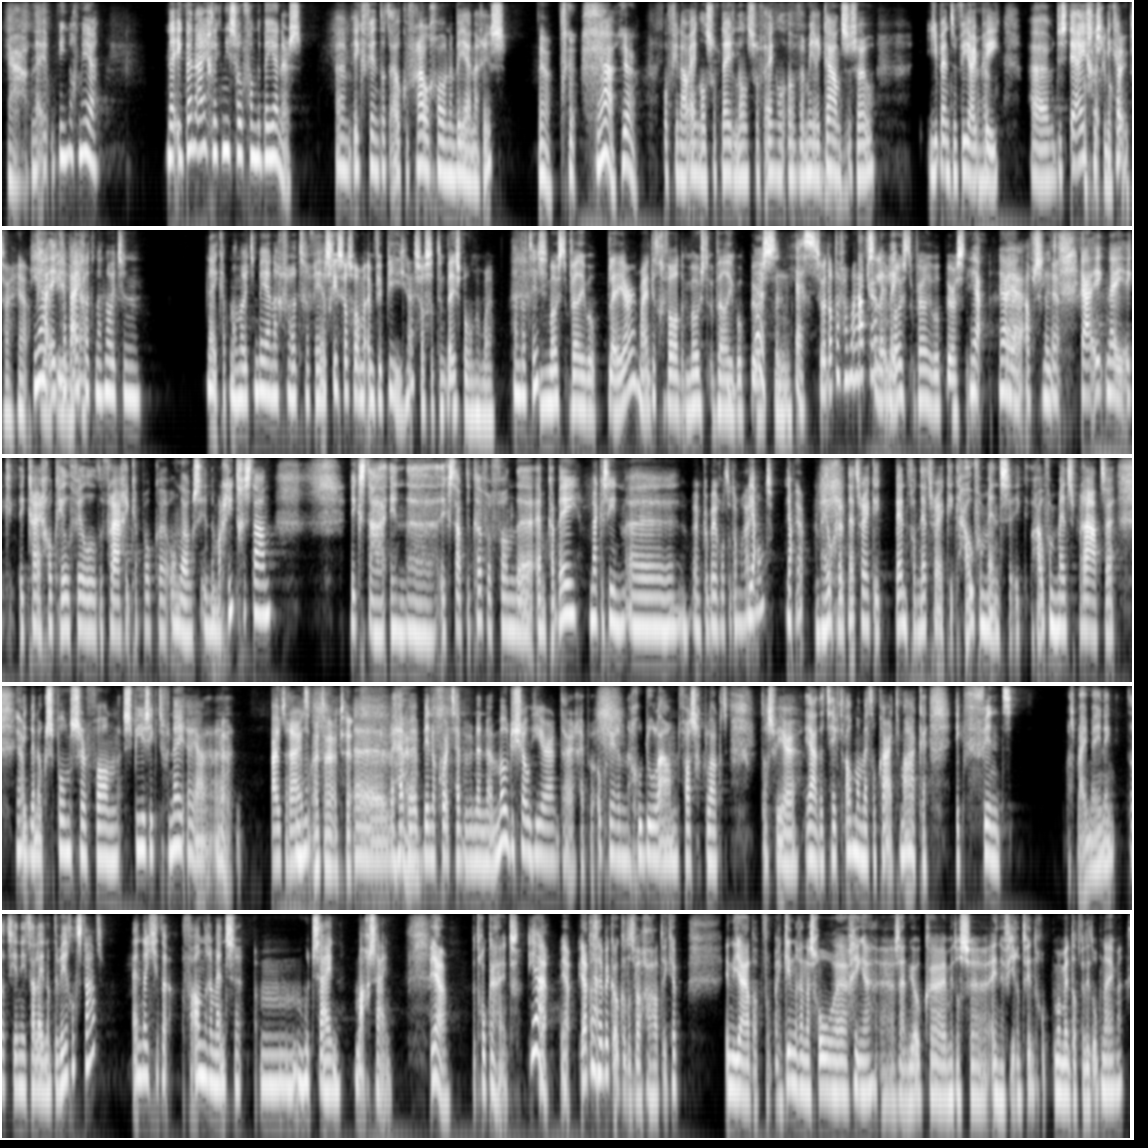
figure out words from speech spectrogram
Ja, nee, wie nog meer? Nee, ik ben eigenlijk niet zo van de BN'ers. Ehm, ik vind dat elke vrouw gewoon een BN'er is. Ja. Ja, ja. of je nou Engels of Nederlands of, Engel, of Amerikaans of zo. Je bent een VIP. Eh, dus Dat is eigenlijk, misschien ik nog heb, beter. Ja, ja, VIP, ik heb eigenlijk nog nooit een... Nee, ik heb nog nooit een BN'er gefotografeerd. Misschien zelfs wel een MVP, hè, zoals ze het in baseball noemen. En dat is? Most valuable player, maar in dit geval de most valuable person. Yes. Zullen we dat ervan maken? Absolutely. Most valuable person. Ja, ja, ja, Ja. absoluut. Ja, ik, nee, ik, ik krijg ook heel veel de vraag. Ik heb ook eh, onlangs in de Margriet gestaan. Ik sta, in de, ik sta op de cover van de MKB magazine. eh, MKB Rotterdam Rijnmond. een heel groot netwerk. Ik ben van netwerk. Ik hou van mensen. Ik hou van mensen praten. Ja. Ik ben ook sponsor van spierziekte van nee, eh, ja, eh, Ja. uiteraard. Mhm, uiteraard. Ja. We hebben ja. binnenkort hebben we een modeshow hier. Daar hebben we ook weer een goed doel aan vastgeplakt. Dat is weer, ja, dat heeft allemaal met elkaar te maken. Ik vind, dat is mijn mening, dat je niet alleen op de wereld staat. En dat je er voor andere mensen mm, moet zijn, mag zijn. ja, betrokkenheid. Ja, Ja, ja, ja dat Ja. heb ik ook altijd wel gehad. Ik heb in de jaren dat mijn kinderen naar school eh, gingen, eh, zijn nu ook eh, inmiddels eh 1 en 24 op het moment dat we dit opnemen.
